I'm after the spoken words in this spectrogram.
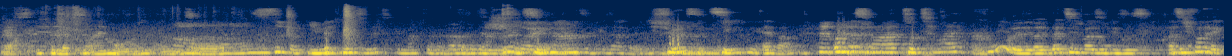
ersten, vom letzten Einhorn. Und äh, super die mit, mit, mitgemacht hat, also mit der schönsten. Die schönste Zinken ever. Und das war total cool, weil plötzlich war so dieses, was ich vorneweg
